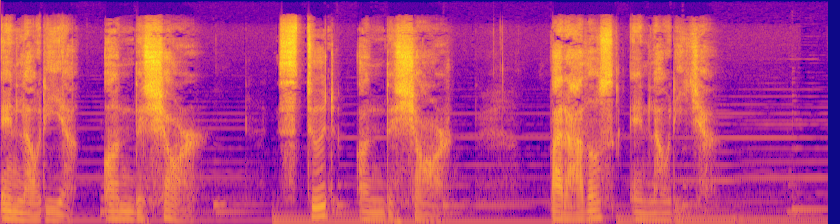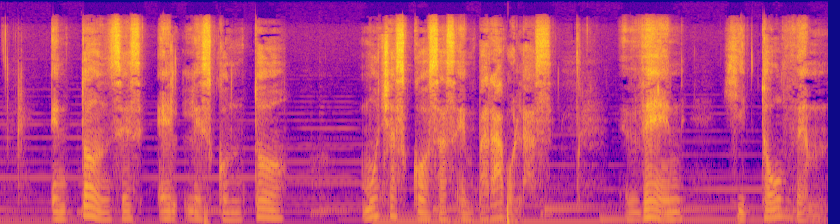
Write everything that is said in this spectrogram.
en la orilla, on the shore. Stood on the shore. Parados en la orilla. Entonces él les contó muchas cosas en parábolas. Then he told them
